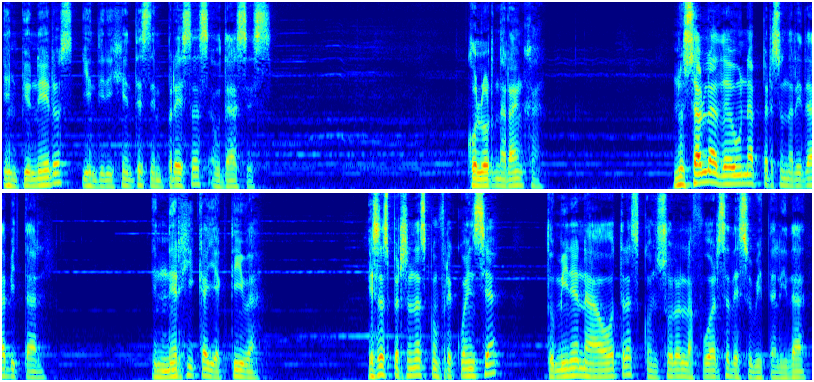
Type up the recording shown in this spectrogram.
en pioneros y en dirigentes de empresas audaces color naranja. Nos habla de una personalidad vital, enérgica y activa. Esas personas con frecuencia dominan a otras con solo la fuerza de su vitalidad.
